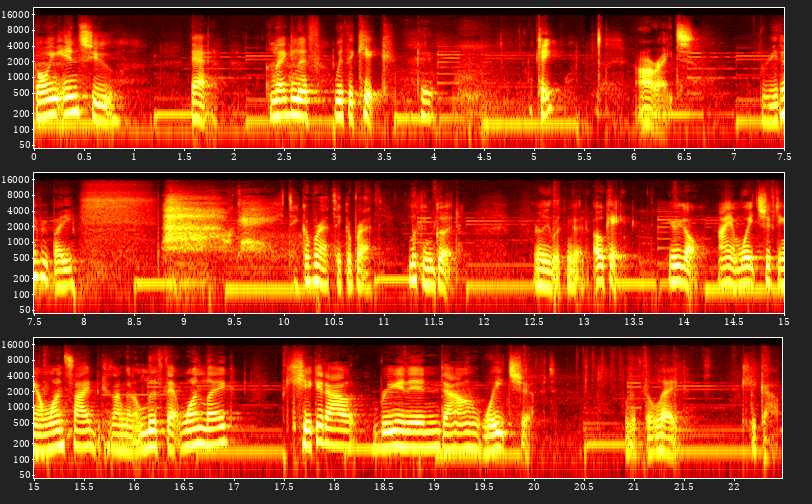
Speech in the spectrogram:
going into that leg lift with a kick, Okay. okay? All right, breathe, everybody. okay, take a breath, take a breath. Looking good, really looking good. Okay, here we go. I am weight shifting on one side because I'm gonna lift that one leg, kick it out, bring it in, down, weight shift. Lift the leg, kick out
